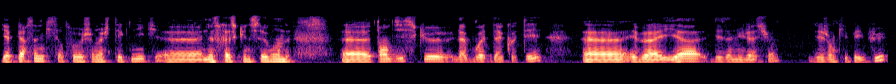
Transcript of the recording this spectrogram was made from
Il n'y a personne qui s'est retrouvé au chômage technique, euh, ne serait-ce qu'une seconde. tandis que la boîte d'à côté, eh ben, il y a des annulations, des gens qui payent plus.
